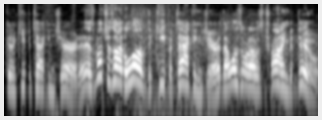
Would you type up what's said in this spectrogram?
going to keep attacking Jerid. As much as I'd love to keep attacking Jerid, that wasn't what I was trying to do.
